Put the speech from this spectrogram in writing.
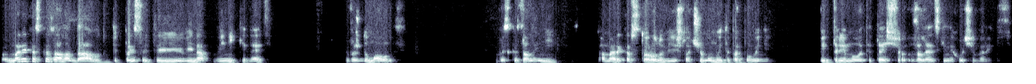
Америка сказала, да, от підписуйте, війна, війні кінець. Ви ж домовились. Ви сказали ні. Америка в сторону відійшла. Чому ми тепер повинні підтримувати те, що Зеленський не хоче миритися?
